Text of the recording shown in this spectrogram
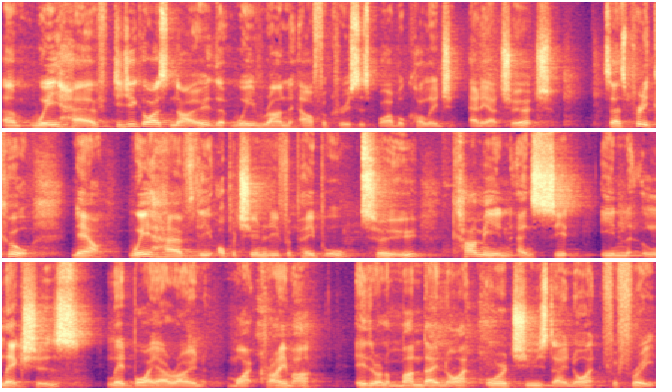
um, we have, did you guys know that we run Alpha Crucis Bible College at our church? So it's pretty cool. Now, we have the opportunity for people to come in and sit in lectures led by our own Mike Kramer either on a Monday night or a Tuesday night for free.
